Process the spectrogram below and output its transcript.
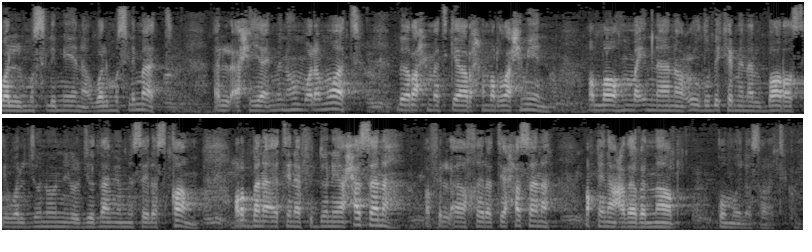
والمسلمين والمسلمات الأحياء منهم والأموات برحمتك يا أرحم الراحمين. اللهم إنا نعوذ بك من البرص والجنون والجذام ومن سيل الأسقام. ربنا أتنا في الدنيا حسنة وفي الآخرة حسنة وقنا عذاب النار. قوموا إلى صلاتكم.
